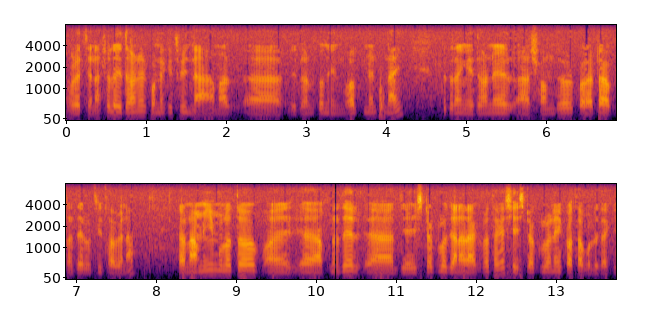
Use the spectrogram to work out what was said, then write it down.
ধরেছেন। আসলে এই ধরনের কোনো কিছুই না। আমার এই ধরনের কোনো ইনভলভমেন্ট নাই। সুতরাং এই ধরনের সন্দেহ করাটা আপনাদের উচিত হবে না। কারণ আমি মূলত আপনাদের যে স্টকগুলো জানার আগ্রহ থাকে, সেই স্টকগুলো নিয়ে কথা বলে থাকি।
